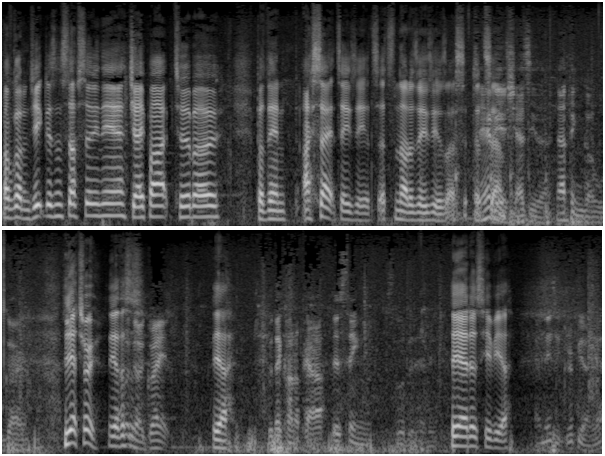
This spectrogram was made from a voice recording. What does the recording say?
I've got injectors and stuff sitting there, J-pipe, turbo, but then I say it's easy, it's it's not as easy as I s- It's it a heavier sounds. chassis though. That thing go, will go. Yeah, true. Yeah, this This is go great yeah, with that kind of power. This thing is a little bit heavy. yeah, it is heavier. And these are grippier, yeah?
